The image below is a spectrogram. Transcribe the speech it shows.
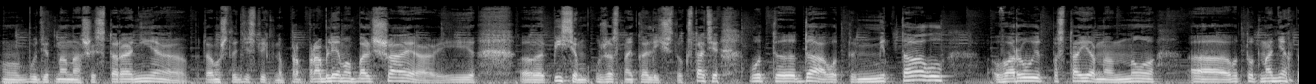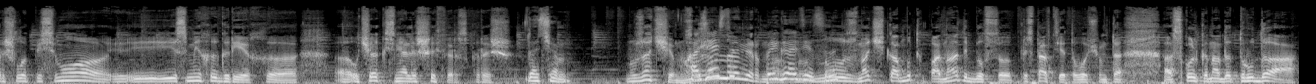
э, будет на нашей стороне, потому что действительно про- проблема большая и э, писем ужасное количество. Кстати, вот э, да, вот металл воруют постоянно, но э, вот тут на днях пришло письмо, и, и смех и грех. Э, у человека сняли шифер с крыши. Зачем? Ну зачем? В Ну, хозяйстве наверное. пригодится, Ну, ну, значит, кому-то понадобился. Представьте, это, в общем-то, а, сколько надо труда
